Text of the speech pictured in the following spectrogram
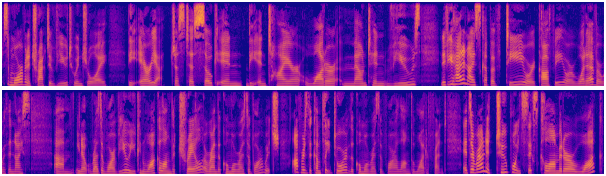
just more of an attractive view to enjoy the area, just to soak in the entire water mountain views. And if you had a nice cup of tea or coffee or whatever with a nice um, you know, reservoir view, you can walk along the trail around the Gomo Reservoir, which offers the complete tour of the Gomo Reservoir along the waterfront. It's around a 2.6 kilometer walk,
